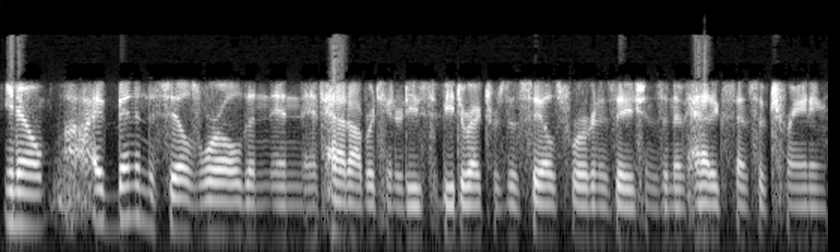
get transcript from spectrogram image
You know, I've been in the sales world and, and have had opportunities to be directors of sales for organizations and have had extensive training,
